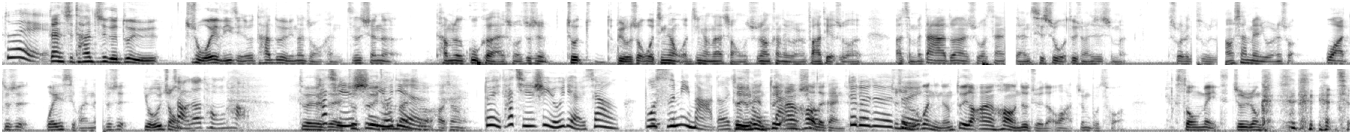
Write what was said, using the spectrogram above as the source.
对，但是他这个对于就是我也理解，就是他对于那种很资深的。他们的顾客来说，就是就比如说，我经常我经常在小红书上看到有人发帖说啊，怎么大家都在说三三，其实我最喜欢是什么？说这个数字，然后下面有人说哇，就是我也喜欢，就是有一种找到同好，对对对，它其实是有点好像对，它其实是有一点像波斯密码的这对，有点对暗号的感觉。对对对对就是如果你能对到暗号，你就觉得哇，真不错，soul mate 就是这种感感觉。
